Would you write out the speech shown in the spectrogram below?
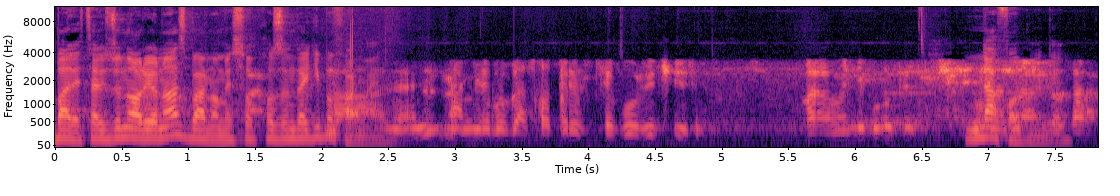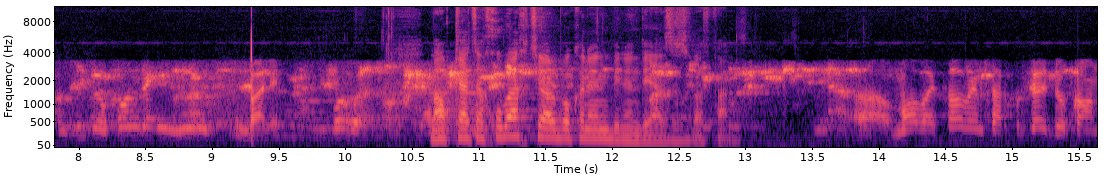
بله تلویزیون آریانا از برنامه صبح زندگی بفرمایید. امیر بود از خاطر سکوری چیز. نفرمایید بله. موقعیت خوب اختیار بکنین. بیننده عزیز لطفا. ما باید صاحبیم سرپوشه دکان.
